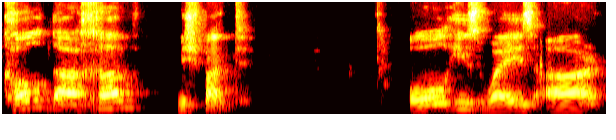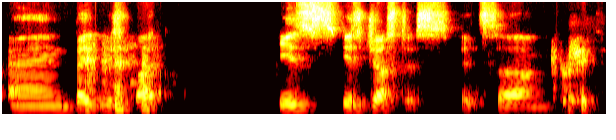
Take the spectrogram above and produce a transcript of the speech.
kol da'achav mishpat. All his ways are, and beit mishpat is is justice. It's um, Perfect.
